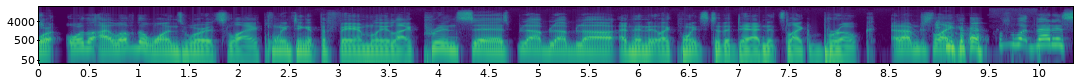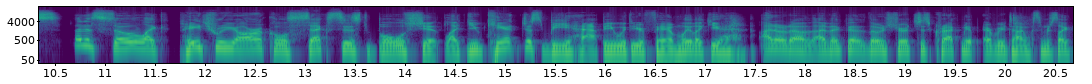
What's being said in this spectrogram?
or or the I love the ones where it's like pointing at the family like princess blah blah blah and then it like points to the dad and it's like broke and I'm just like what? That is that is so like patriarchal sexist bullshit. Like you can't just be happy with your family. Like you I don't know. I think that those shirts just crack me up every time because I'm just like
